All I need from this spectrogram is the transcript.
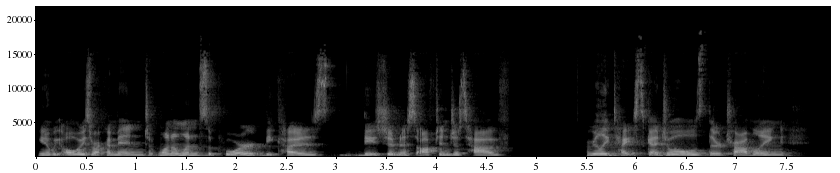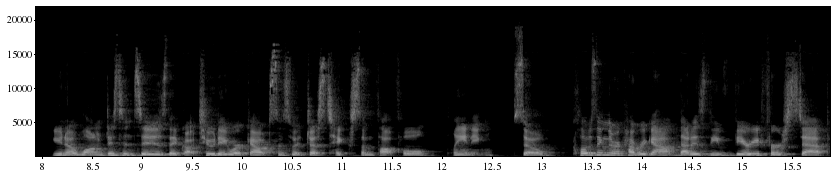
you know, we always recommend one on one support because these gymnasts often just have really tight schedules. They're traveling, you know, long distances. They've got two day workouts. And so it just takes some thoughtful planning. So, closing the recovery gap, that is the very first step.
